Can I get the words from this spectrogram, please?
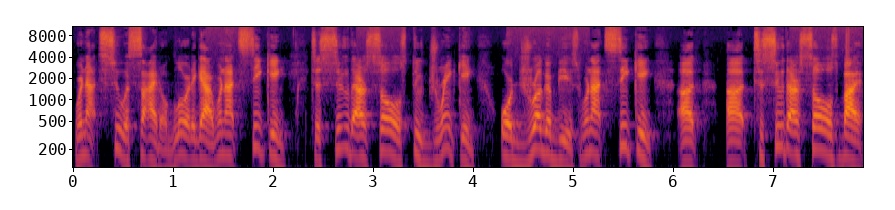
We're not suicidal. Glory to God. We're not seeking to soothe our souls through drinking or drug abuse. We're not seeking uh, uh, to soothe our souls by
